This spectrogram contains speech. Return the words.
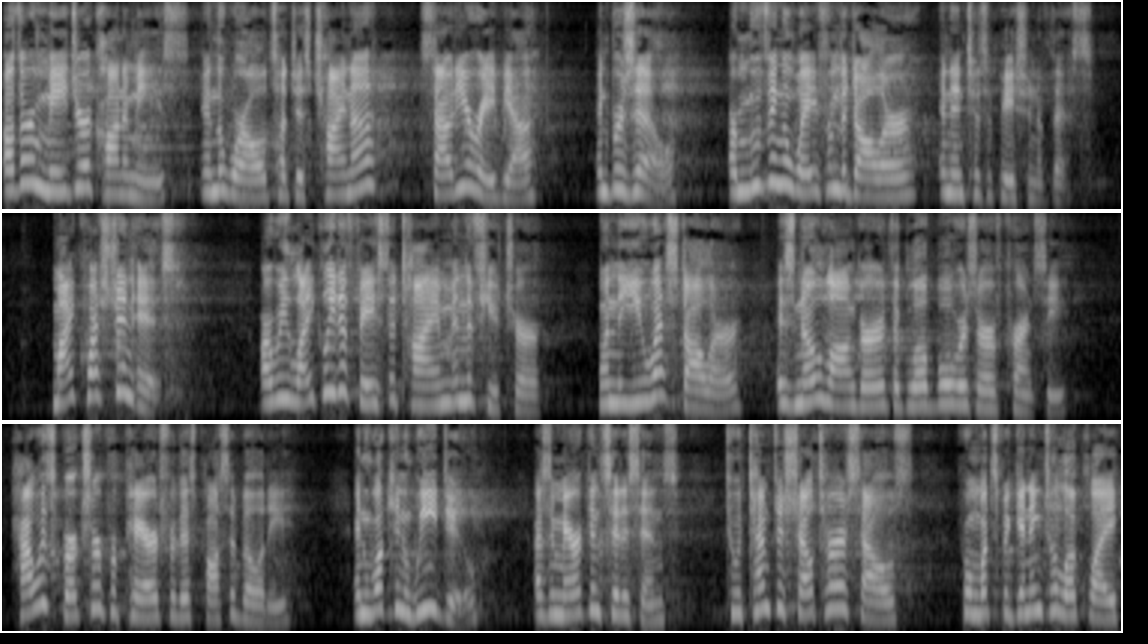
other major economies in the world, such as China, Saudi Arabia, and Brazil, are moving away from the dollar in anticipation of this. My question is Are we likely to face a time in the future when the US dollar is no longer the global reserve currency? How is Berkshire prepared for this possibility? And what can we do as American citizens to attempt to shelter ourselves from what's beginning to look like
